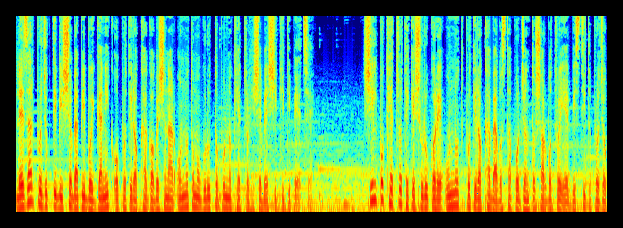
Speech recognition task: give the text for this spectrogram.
লেজার প্রযুক্তি বিশ্বব্যাপী বৈজ্ঞানিক ও প্রতিরক্ষা গবেষণার অন্যতম গুরুত্বপূর্ণ ক্ষেত্র হিসেবে স্বীকৃতি পেয়েছে। শিল্প ক্ষেত্র থেকে শুরু করে উন্নত প্রতিরক্ষা ব্যবস্থা পর্যন্ত সর্বত্রই এর বিস্তৃত প্রযোগ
